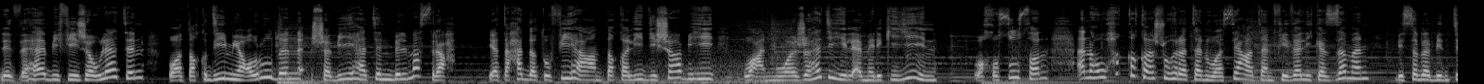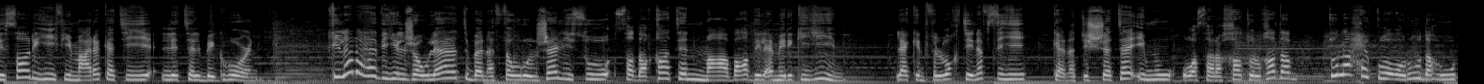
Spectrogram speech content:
للذهاب في جولات وتقديم عروض شبيهة بالمسرح يتحدث فيها عن تقاليد شعبه وعن مواجهته الأمريكيين وخصوصا أنه حقق شهرة واسعة في ذلك الزمن بسبب انتصاره في معركة ليتل بيغ هورن خلال هذه الجولات بنى الثور الجالس صداقات مع بعض الأمريكيين. لكن في الوقت نفسه كانت الشتائم وصرخات الغضب تلاحق عروضه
